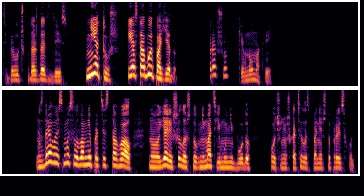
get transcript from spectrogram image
Тебе лучше подождать здесь. Нет уж, я с тобой поеду. Хорошо, кивнул Матвей. Здравый смысл во мне протестовал, но я решила, что внимать ему не буду. Очень уж хотелось понять, что происходит.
